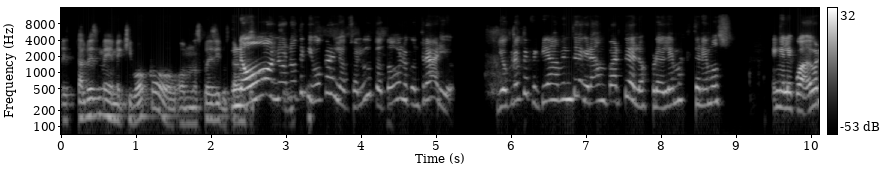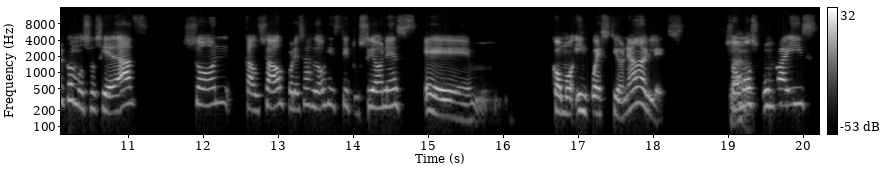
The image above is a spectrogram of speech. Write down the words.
es, tal vez me, me equivoco o, o, nos puedes ilustrar. No, no, no te equivocas en lo absoluto, todo lo contrario. Yo creo que efectivamente gran parte de los problemas que tenemos en el Ecuador como sociedad son causados por esas dos instituciones eh, como incuestionables. Claro. Somos un país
